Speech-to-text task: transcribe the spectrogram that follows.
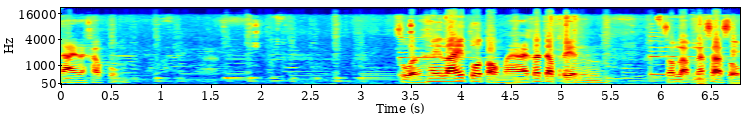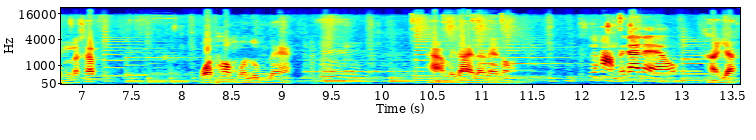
ได้นะครับผม ส่วนไฮไลท์ตัวต่อมาก็จะเป็นสำหรับนักสะสมนะครับวอทอมวอลลุ่มแรกอืมหาไม่ได้แล้วแน่นอน คือหาไม่ได้แล้วหายาก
